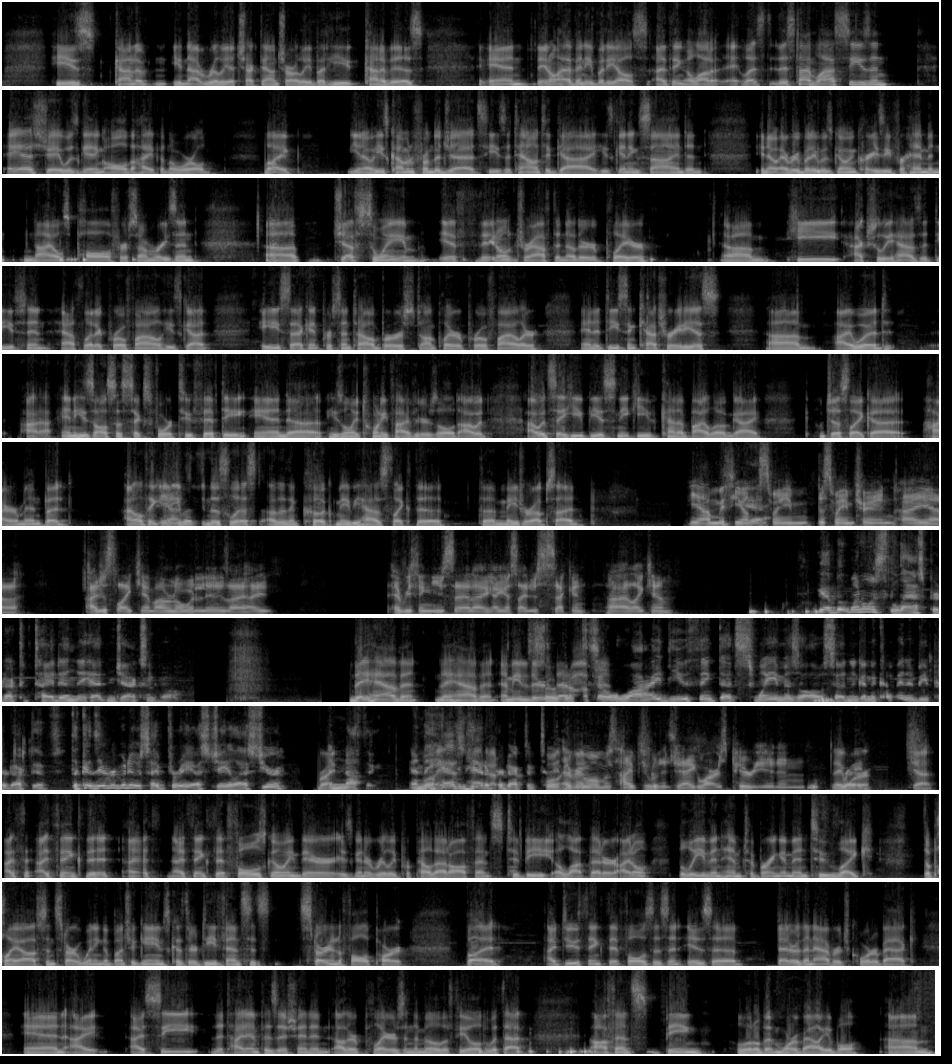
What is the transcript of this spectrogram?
he's kind of he's not really a check down Charlie, but he kind of is. And they don't have anybody else. I think a lot of eh, this time last season, ASJ was getting all the hype in the world. Like, you know, he's coming from the Jets. He's a talented guy. He's getting signed, and you know everybody was going crazy for him and Niles Paul for some reason. Uh, Geoff Swaim, if they don't draft another player, um, he actually has a decent athletic profile. He's got 82nd percentile burst on player profiler and a decent catch radius. Um, I would, uh, and he's also 6'4", 250, and uh, he's only 25 years old. I would, I would say he'd be a sneaky kind of buy low guy, just like a Heuerman. But I don't think yeah. anybody in this list, other than Cook, maybe has like the the major upside. Yeah, I'm with you on yeah. the Swaim the Swaim train. I uh, I just like him. I don't know what it is. I, I everything you said. I, I guess I just second. I like him. Yeah, but when was the last productive tight end they had in Jacksonville? They haven't. They haven't. I mean, they're So that it's- offense. So why do you think that Swaim is all of a sudden going to come in and be productive? Because everybody was hyped for ASJ last year, right. and nothing, and Well, they haven't ASJ had a productive tight Well, everyone was hyped It for the Jaguars, period, and They Right. were. Yeah, I th- I think that I th- I think that Foles going there is going to really propel that offense to be a lot better. I don't believe in him to bring him into like the playoffs and start winning a bunch of games because their defense is starting to fall apart. But I do think that Foles is an, is a better than average quarterback, and I I see the tight end position and other players in the middle of the field with that offense being a little bit more valuable. Um,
